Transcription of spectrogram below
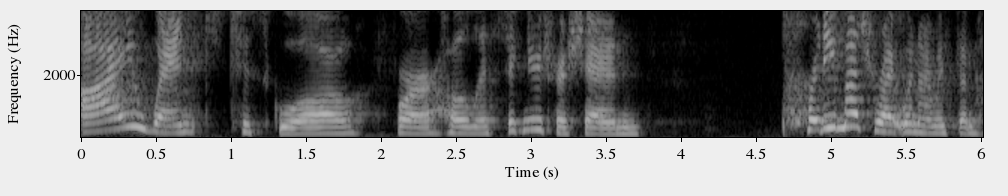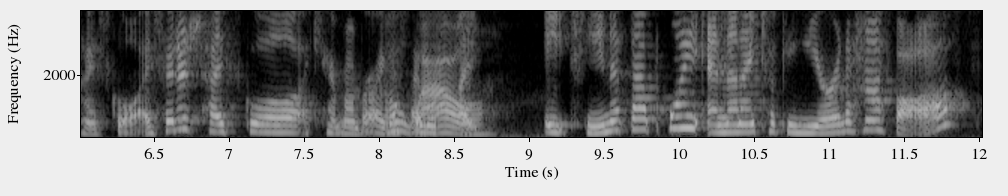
I went to school for holistic nutrition pretty much right when I was done high school. I finished high school. I can't remember. I guess oh, wow. I was like 18 at that point, and then I took a year and a half off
